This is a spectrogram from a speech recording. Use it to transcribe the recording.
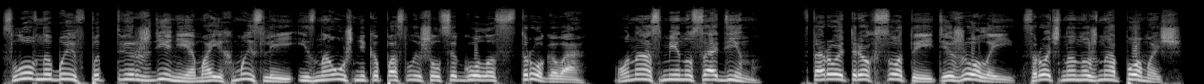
Словно бы в подтверждение моих мыслей из наушника послышался голос строгого. «У нас минус один. Второй трехсотый, тяжелый. Срочно нужна помощь.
